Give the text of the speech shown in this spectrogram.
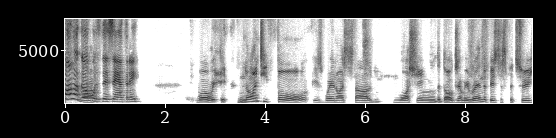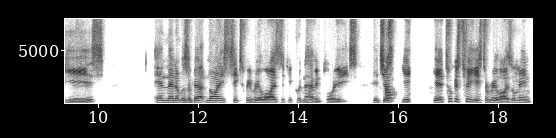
long ago uh, was this, Anthony? Well, we, 94 is when I started washing the dogs, and we ran the business for two years. And then it was about 96 we realized that you couldn't have employees. It just, oh. you, yeah, it took us two years to realize. I mean,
